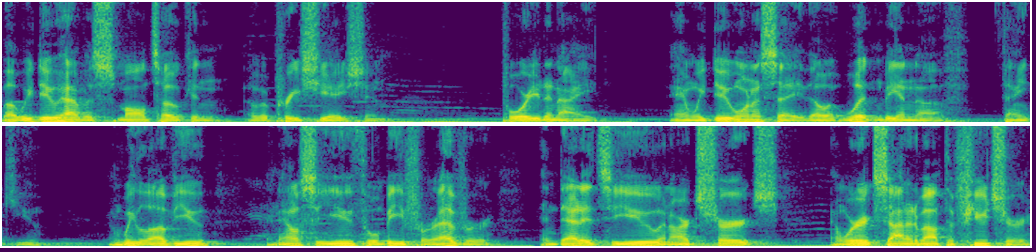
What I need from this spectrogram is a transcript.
But we do have a small token of appreciation for you tonight. And we do want to say, though it wouldn't be enough, thank you. And we love you. And LC Youth will be forever indebted to you and our church. And we're excited about the future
